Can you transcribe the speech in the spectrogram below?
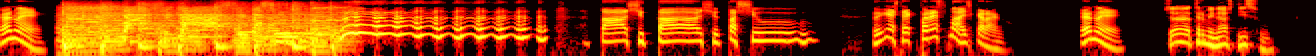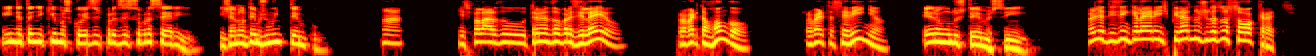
É ou não é? tacho, tacho, tacho. Este é que parece mais, caralho. É ou não é? Já terminaste isso? Ainda tenho aqui umas coisas para dizer sobre a série. E já não temos muito tempo. Ah, ias falar do treinador brasileiro? Roberto Hongo? Roberto Cedinho? Era um dos temas, sim. Olha, dizem que ele era inspirado no jogador Sócrates.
